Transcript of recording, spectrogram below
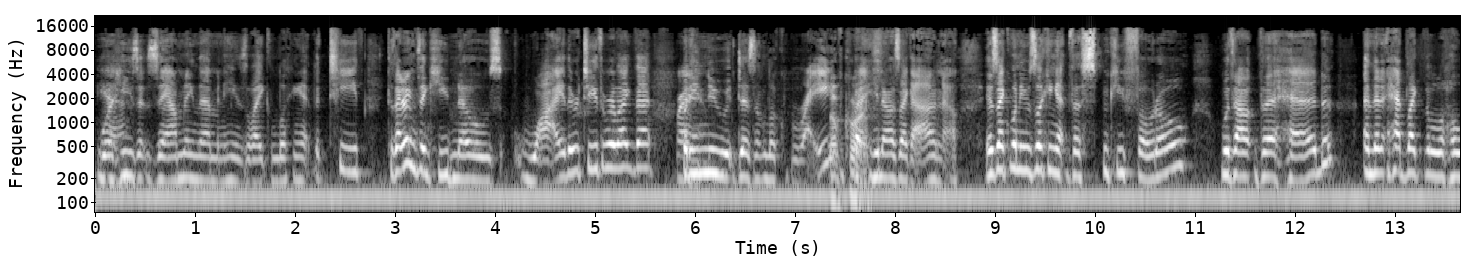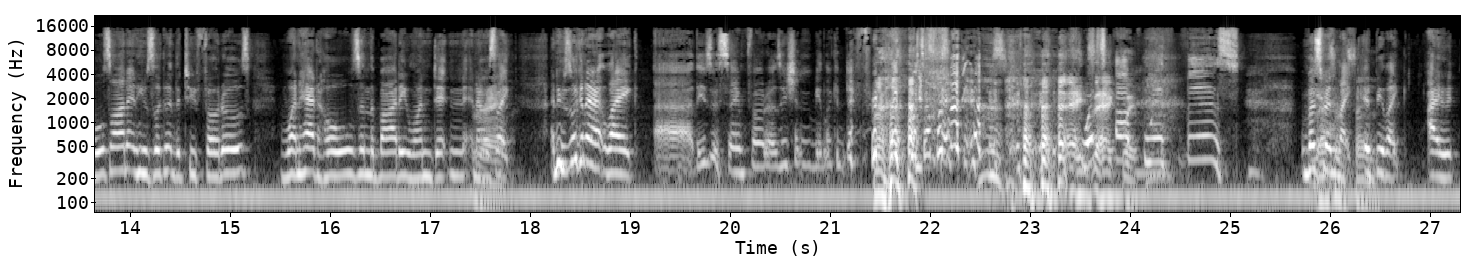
where Yeah. he's examining them and he's like looking at the teeth. Because I don't think he knows why their teeth were like that, but he knew it doesn't look right. Of But, course. you know, I was like, I don't know. It's like when he was looking at the spooky photo without the head, and then it had like the little holes on it, and he was looking at the two photos. One had holes in the body, one didn't. And I was like, and he was looking at it like, uh, these are the same photos. He shouldn't be looking different. What's up with this? What's exactly. up with this? It must have been like insane. it'd be like I would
